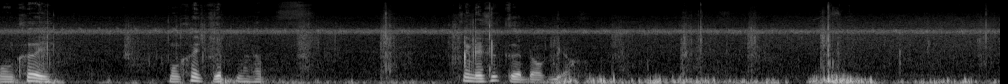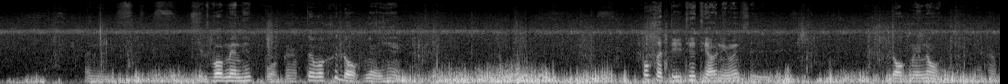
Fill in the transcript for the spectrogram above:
มองเคยมองเคยเก็บนะครับยังไงคือเกิดดอกเดียว อันนี้คิดว่าแมนเฮ็ดปวกนะครับ แต่ว่าคือดอกใหญ่แห้งปกติแถวๆนี้มันสีดอกน้อยๆนะครับ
